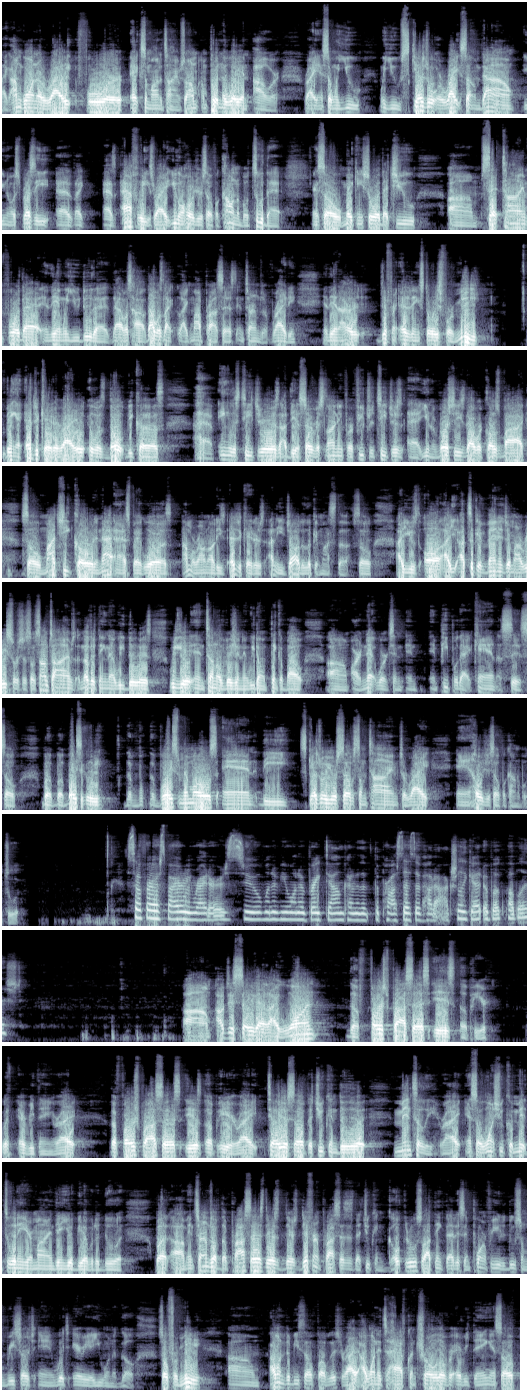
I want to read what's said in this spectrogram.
Like, I'm going to write for X amount of time, so I'm, I'm putting away an hour, right? And so when you when you schedule or write something down, you know, especially as like as athletes, right, you're gonna hold yourself accountable to that. And so making sure that you um, set time for that, and then when you do that, that was how that was like like my process in terms of writing. And then I heard different editing stories for me being an educator, right? It, it was dope because I have English teachers. I did service learning for future teachers at universities that were close by. So my cheat code in that aspect was I'm around all these educators. I need y'all to look at my stuff. So I used all I, I took advantage of my resources. So sometimes another thing that we do is we get in tunnel vision and we don't think about um, our networks and, and, and people that can assist. So but but basically the the voice memos and the schedule yourself some time to write and hold yourself accountable to it. So, for aspiring writers, do one of you want to break down kind of the, the process of how to actually get a book published? Um, I'll just say that, like, one, the first process is up here with everything, right? The first process is up here, right? Tell yourself that you can do it mentally, right? And so once you commit to it in your mind, then you'll be able to do it. But um, in terms of the process, there's there's different processes that you can go through. So I think that it's important for you to do some research in which area you want to go. So for me, um, I wanted to be self-published, right? I wanted to have control over everything, and so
